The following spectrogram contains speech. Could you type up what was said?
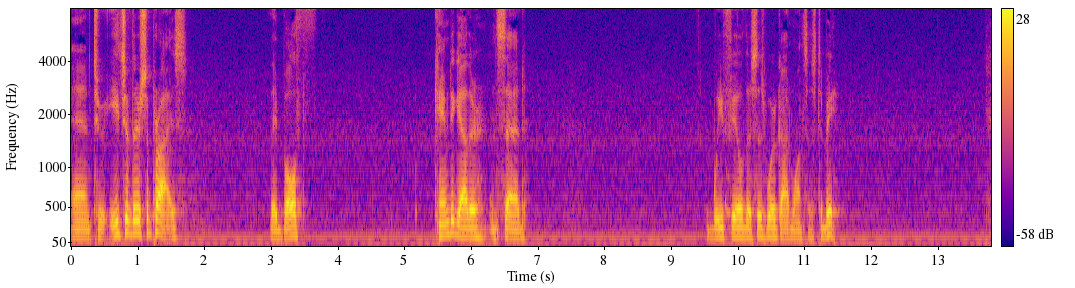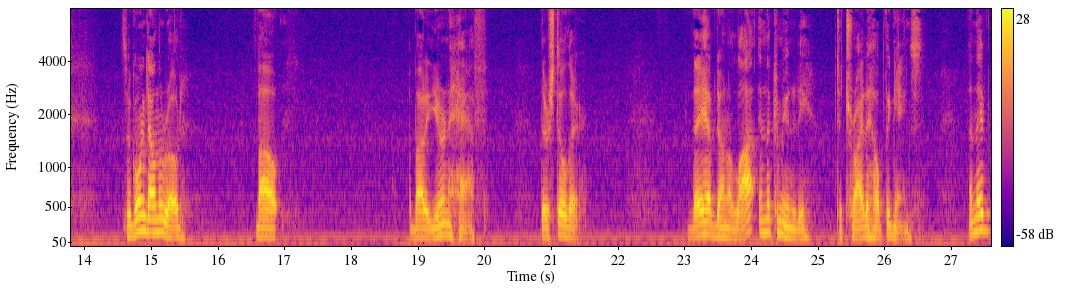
And to each of their surprise, they both came together and said, We feel this is where God wants us to be. So going down the road, about about a year and a half, they're still there. They have done a lot in the community to try to help the gangs, and they've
